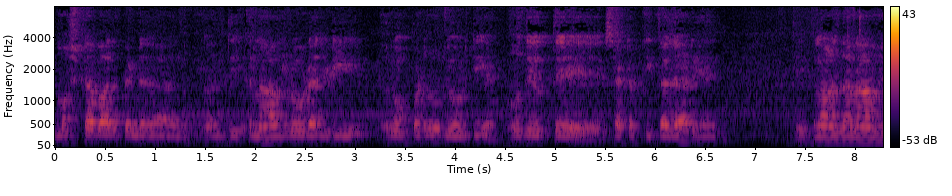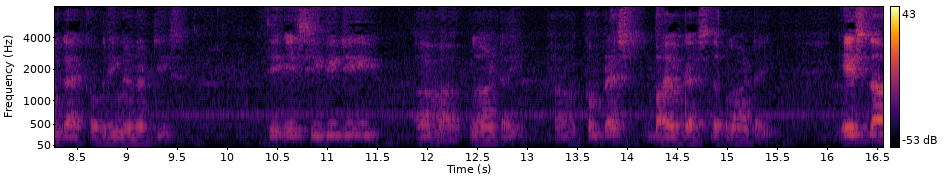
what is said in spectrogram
ਮੁਸ਼ਕਾਬਾਦ ਪਿੰਡ ਦੀ ਕਨਾਲ ਰੋਡ ਆ ਜਿਹੜੀ ਰੋਪੜ ਨੂੰ ਜੋੜਦੀ ਹੈ ਉਹਦੇ ਉੱਤੇ ਸੈਟਅਪ ਕੀਤਾ ਜਾ ਰਿਹਾ ਹੈ। ਤੇ ਪਲਾਂਟ ਦਾ ਨਾਮ ਹੈਗਾ ਇਕੋ ਗ੍ਰੀਨ એનર્ਜੀਜ਼ ਤੇ ਇਹ ਸੀਬੀਜੀ ਪਲਾਂਟ ਹੈ ਕੰਪਰੈਸਡ ਬਾਇਓਗੈਸ ਦਾ ਪਲਾਂਟ ਹੈ ਇਸ ਦਾ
